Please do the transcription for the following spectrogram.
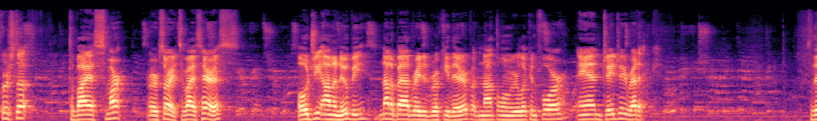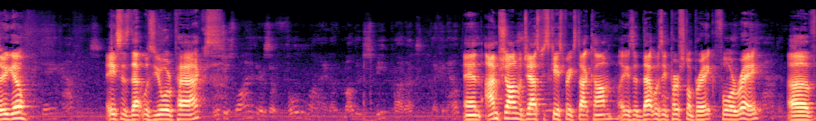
First up, Tobias Smart, or sorry, Tobias Harris. OG Anunoby, not a bad rated rookie there, but not the one we were looking for. And JJ Redick. So there you go. Aces, that was your packs. And I'm Sean with jaspyscasebreaks.com. Like I said, that was a personal break for Ray of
